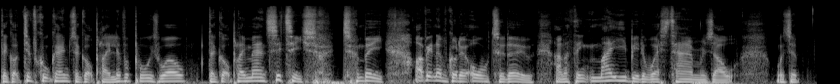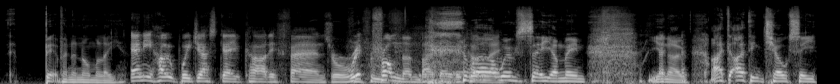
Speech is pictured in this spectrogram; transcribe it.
They've got difficult games. They've got to play Liverpool as well. They've got to play Man City. So to me, I think they've got it all to do. And I think maybe the West Ham result was a bit of an anomaly. Any hope we just gave Cardiff fans ripped from them by David Connolly? well, we'll see. I mean, you know, I, I think Chelsea,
